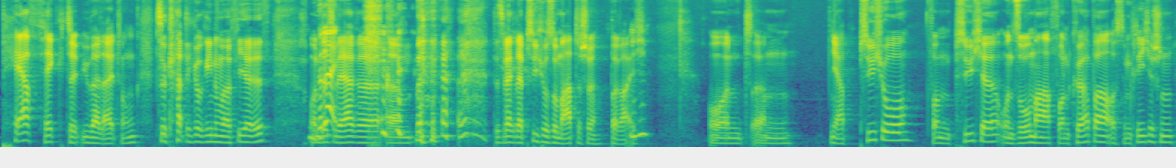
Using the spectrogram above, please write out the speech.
perfekte Überleitung zur Kategorie Nummer 4 ist. Und das wäre, ähm, das wäre der psychosomatische Bereich. Mhm. Und ähm, ja, Psycho vom Psyche und Soma von Körper aus dem Griechischen,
